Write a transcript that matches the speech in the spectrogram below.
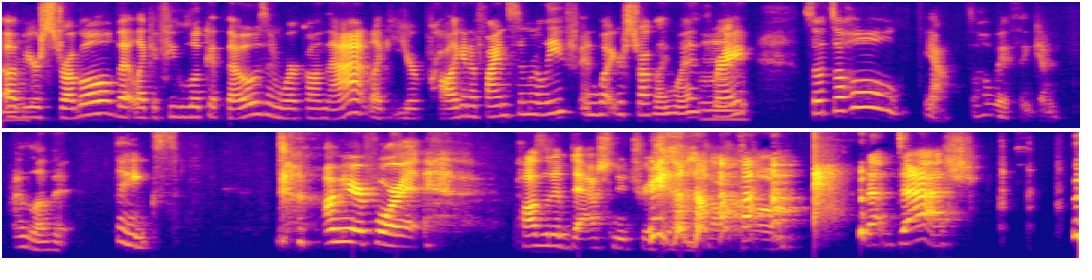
of your struggle that like if you look at those and work on that, like you're probably going to find some relief in what you're struggling with, Mm. right? So it's a whole yeah, it's a whole way of thinking. I love it. Thanks. I'm here for it. Positive dash nutrition.com. that dash.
